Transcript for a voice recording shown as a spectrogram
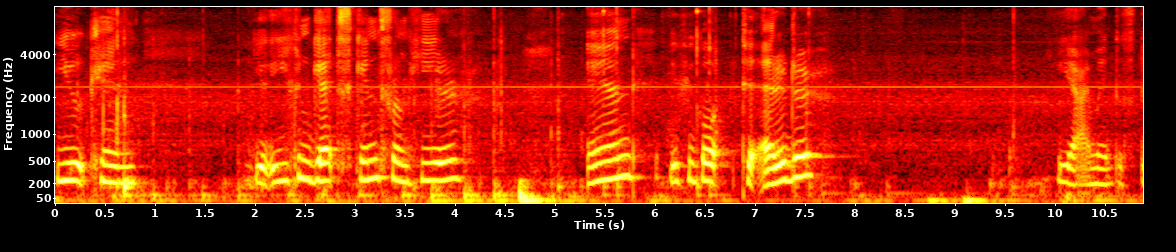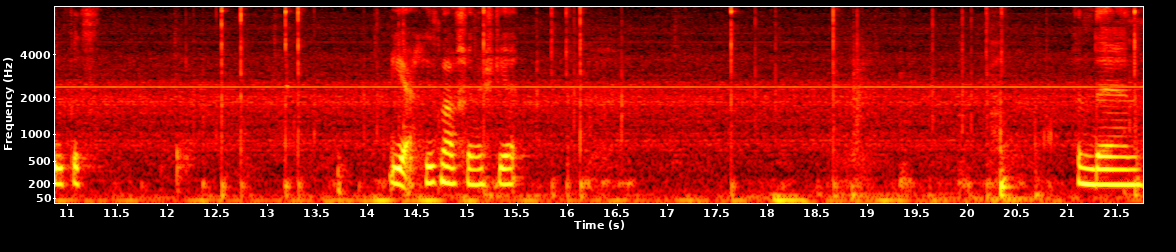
you can you, you can get skins from here. And if you go to editor, yeah, I made the stupid. Yeah, he's not finished yet. And then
